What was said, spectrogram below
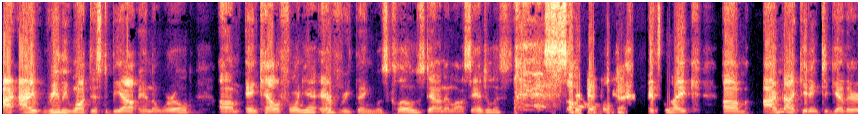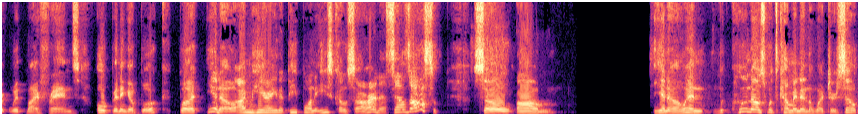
I, I really want this to be out in the world um, in California, everything was closed down in Los Angeles. so it's like um, I'm not getting together with my friends, opening a book, but you know, I'm hearing that people on the East Coast are, and that sounds awesome. So, um, you know, and who knows what's coming in the winter. So,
